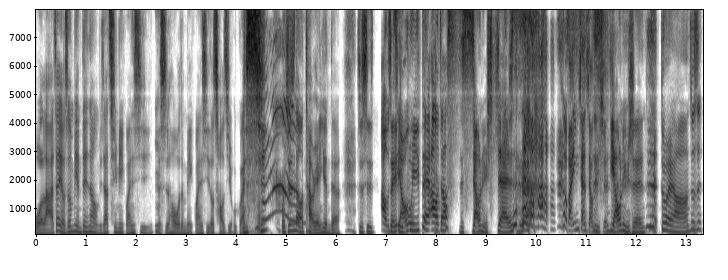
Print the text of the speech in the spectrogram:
我啦，在有时候面对那种比较亲密关系的时候，我的没关系都超级有关系。我就是那种讨人厌的，就是傲娇不一对傲娇死小女生，刻板印象小女生，屌女生。对啊，就是，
